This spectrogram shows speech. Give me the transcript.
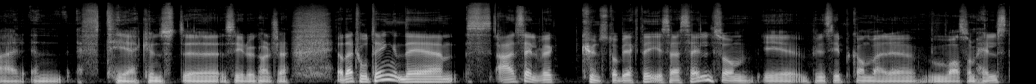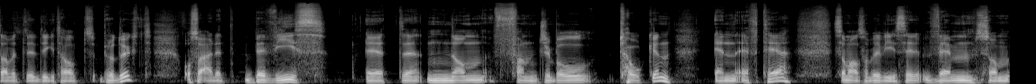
er NFT-kunst, eh, sier du kanskje. Ja, det er to ting. Det er selve kunstobjektet i seg selv, som i prinsipp kan være hva som helst av et digitalt produkt. Og så er det et bevis. Et eh, non-fungible token, NFT, som altså beviser hvem som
